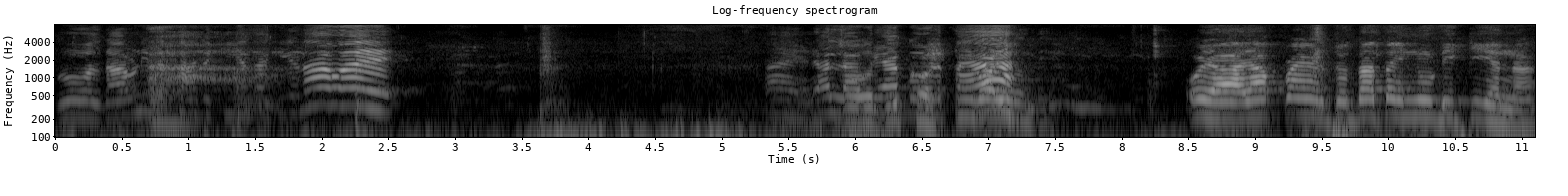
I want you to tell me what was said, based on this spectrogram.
ਬੋਲਦਾ ਵੀ ਨਹੀਂ ਲੱਤਾਂ ਚੱਕੀ ਜਾਂਦਾ ਕਿਹੜਾ ਓਏ। ਭੈਣ ਦਾ ਲਵੜਿਆ ਬੋਲ ਪਿਆ ਓਏ ਆ ਜਾ ਭੈਣ ਚੋਦਾ ਤੈਨੂੰ ਡੀਕੀ ਜਾਂਦਾ।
